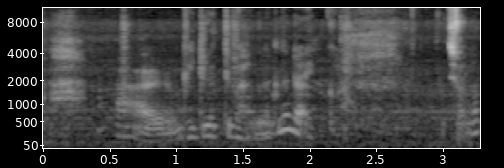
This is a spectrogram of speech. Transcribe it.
আর ভিডিওটি ভালো লাগলে লাইক করো। চলো।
